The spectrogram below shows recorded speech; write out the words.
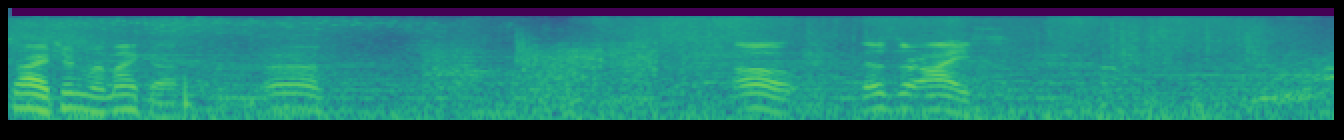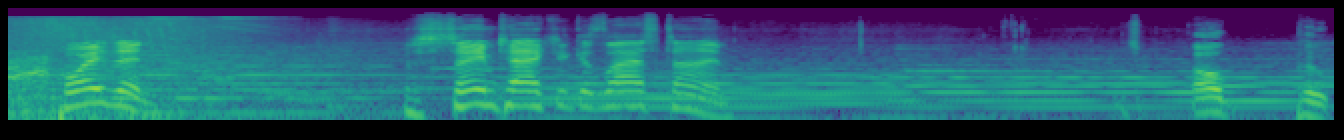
Sorry, I turned my mic off. Uh, Oh, those are ice. Poison. The same tactic as last time. oh, poop.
